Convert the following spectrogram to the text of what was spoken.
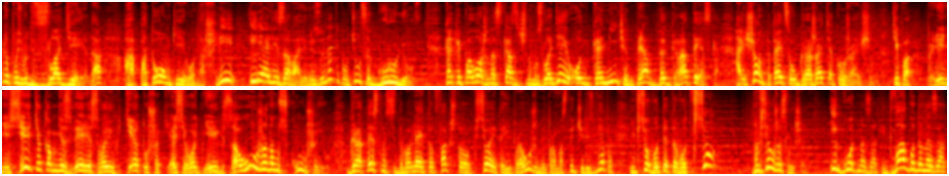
ну пусть будет злодея, да, а потомки его нашли и реализовали. В результате получился Гурулев – как и положено сказочному злодею, он комичен прям до гротеска. А еще он пытается угрожать окружающим. Типа «Принесите ко мне звери своих детушек, я сегодня их за ужином скушаю». Гротескности добавляет тот факт, что все это и про ужин, и про мосты через Днепр, и все вот это вот все мы все уже слышали. И год назад, и два года назад.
